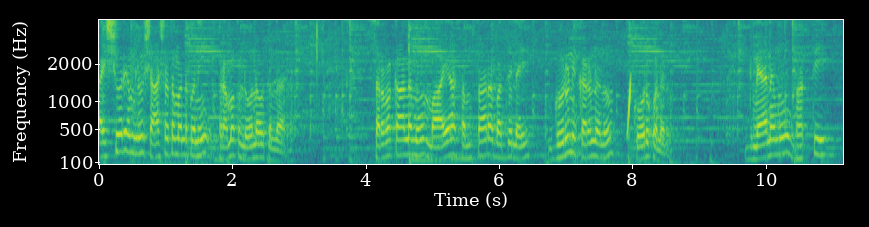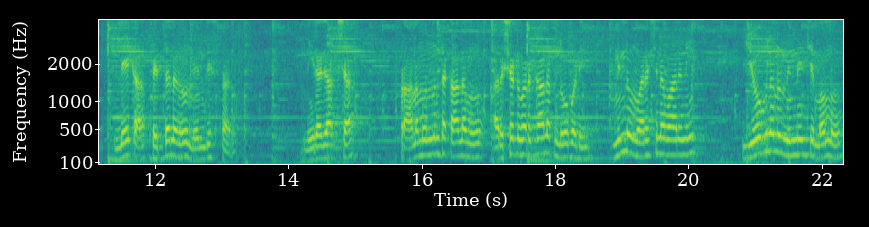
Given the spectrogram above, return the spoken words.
ఐశ్వర్యములు శాశ్వతమనుకొని భ్రమకు లోనవుతున్నారు. సర్వకాలము మాయా సంసారబద్ధులై గురుని కరుణను కోరుకొనరు. జ్ఞానము భక్తి లేక పెద్దలను నిందిస్తారు. నీరజాక్ష ప్రాణమున్నంత కాలము అరిషడ్ వర్గాలకు లోబడి నిన్ను మరచిన వారిని యోగులను నిందించే మమ్ము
